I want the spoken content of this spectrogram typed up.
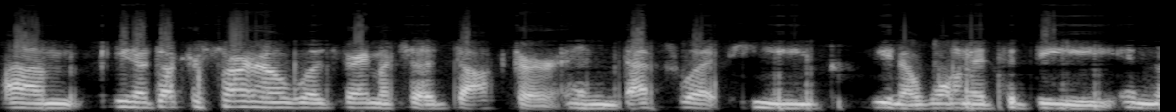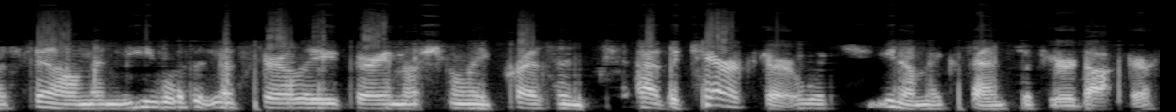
um, you know, Dr. Sarno was very much a doctor, and that's what he, you know, wanted to be in the film. And he wasn't necessarily very emotionally present as a character, which, you know, makes sense if you're a doctor.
